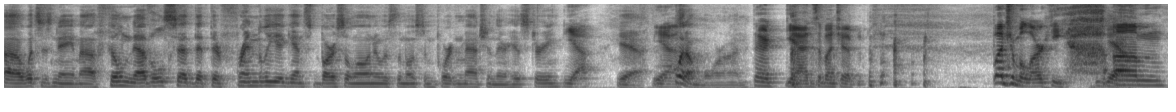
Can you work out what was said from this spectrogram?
uh, what's his name? Uh, Phil Neville said that their friendly against Barcelona was the most important match in their history. Yeah. Yeah. Yeah. What a moron. They're, yeah, it's a bunch of bunch of malarkey. Yeah. Um,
